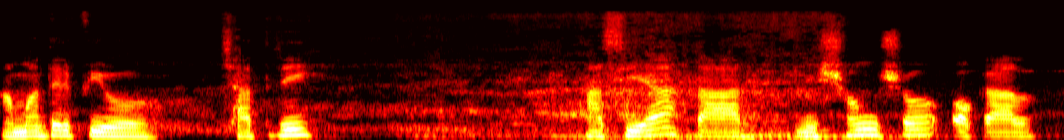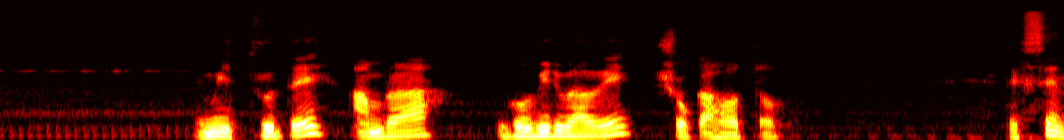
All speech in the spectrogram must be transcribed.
আমাদের প্রিয় ছাত্রী আসিয়া তার নৃশংস, অকাল মৃত্যুতে আমরা গভীরভাবে শোকাহত। দেখছেন?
